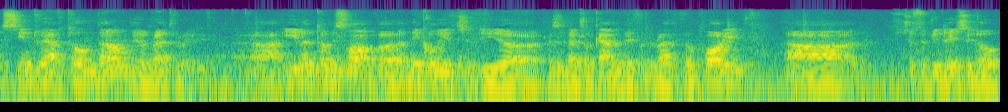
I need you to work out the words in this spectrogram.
seem to have toned down their rhetoric. Uh, even Tomislav uh, Nikolic, the uh, presidential candidate for the Radical Party, just a few days ago,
